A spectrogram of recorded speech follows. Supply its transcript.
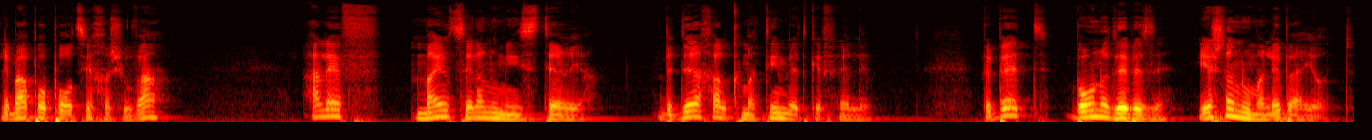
למה פרופורציה חשובה? א', מה יוצא לנו מהיסטריה? בדרך כלל קמטים והתקפי לב. וב', בואו נודה בזה, יש לנו מלא בעיות,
